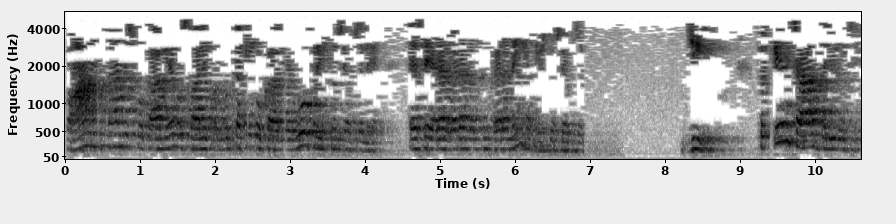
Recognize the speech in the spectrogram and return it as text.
تو عام انسان جس کو کہا گیا، وہ صالح اور متقی کو کہا گیا، وہ فرشتوں سے افضل ہے۔ ایسے ایرا وغیرہ خیرا نہیں ہے فرشتوں سے افضل۔ جی۔ تو ان چار دلیلوں سے،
